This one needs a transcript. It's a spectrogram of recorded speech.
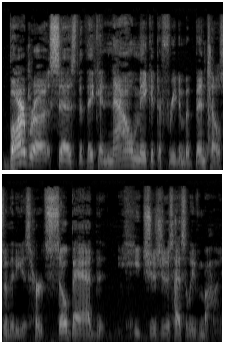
Barbara says that they can now make it to freedom, but Ben tells her that he is hurt so bad that he just just has to leave him behind.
